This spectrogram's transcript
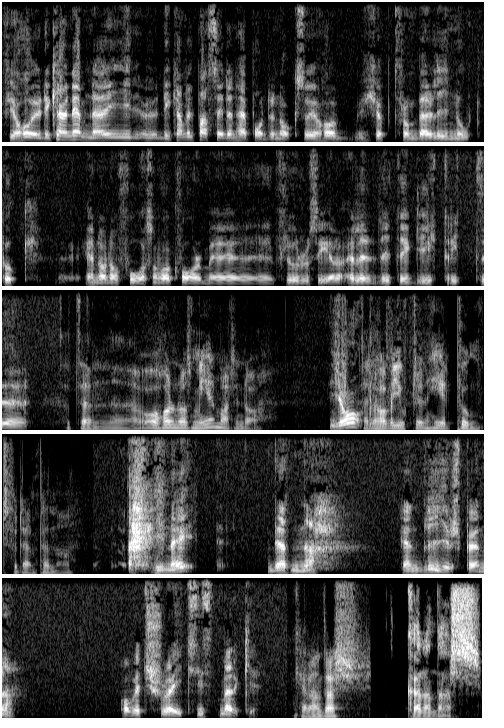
För jag har ju, det kan jag nämna, i, det kan väl passa i den här podden också. Jag har köpt från Berlin Notebook. En av de få som var kvar med fluorescera eller lite glittrigt. eh. Så att den, eh, och har du något mer Martin då? Ja, Eller har vi gjort en hel punkt för den pennan? nej. Denna. En blyertspenna. Av ett schweiziskt märke. Karandash? Karandash.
